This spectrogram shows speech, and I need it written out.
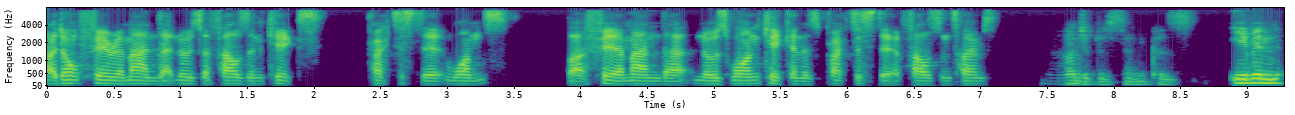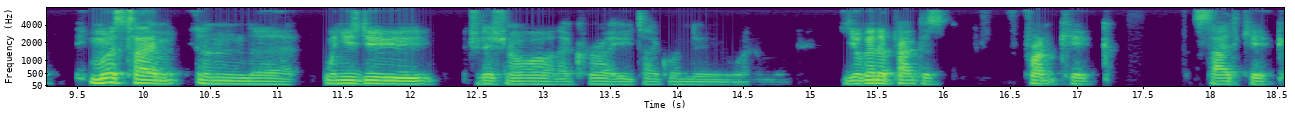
I don't fear a man that knows a thousand kicks, practiced it once, but I fear man that knows one kick and has practiced it a thousand times. hundred percent because even most time in uh, when you do traditional art like karate, taekwondo, whatever, you're gonna practice front kick, side kick,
